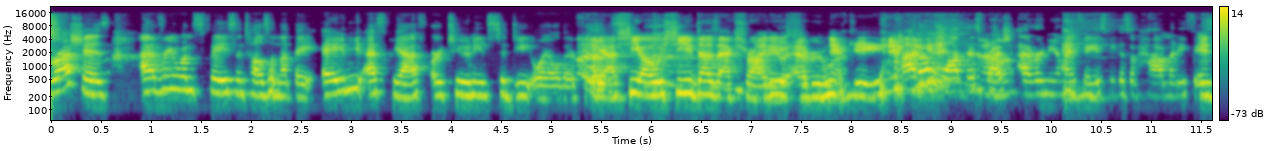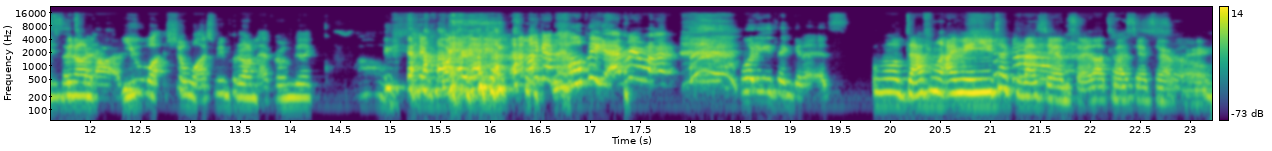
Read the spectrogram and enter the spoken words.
brushes everyone's face and tells them that they a need spf or two needs to de-oil their face Yeah, she always she does extra. on I do me. She's everyone. Nikki. i don't want this No. brush ever near my face because of how many faces It's been on. on. You watch. She'll watch me put it on everyone. And be like, gross. Yeah. Like, why I'm like, I'm helping everyone. what do you think it is Well, definitely. I mean, you took the best answer. That's the best That's answer so- ever.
